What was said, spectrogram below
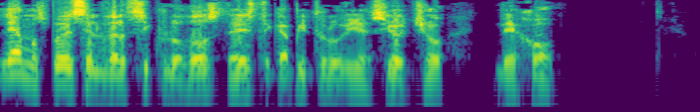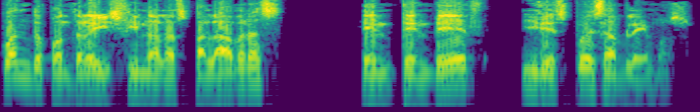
Leamos pues el versículo 2 de este capítulo 18 de Job. ¿Cuándo pondréis fin a las palabras? Entended y después hablemos.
